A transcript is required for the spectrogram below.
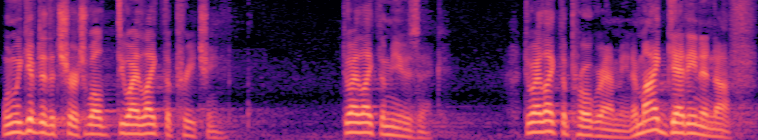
When we give to the church, well, do I like the preaching? Do I like the music? Do I like the programming? Am I getting enough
